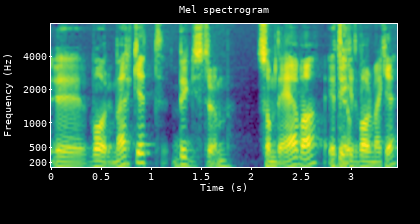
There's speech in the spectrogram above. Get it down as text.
eh, varumärket Byggström, som det är va, ett eget varumärke,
